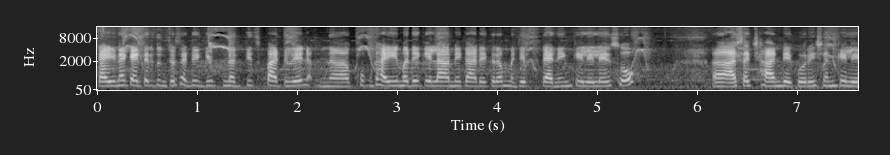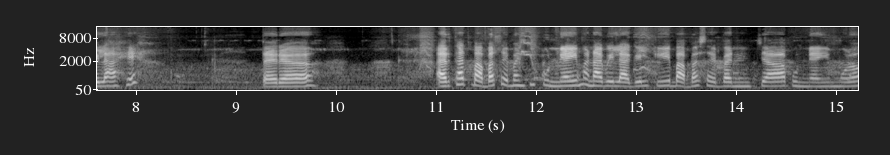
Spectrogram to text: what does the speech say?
काही ना काहीतरी तुमच्यासाठी गिफ्ट नक्कीच पाठवेन. खूप घाईमध्ये केला आम्ही कार्यक्रम म्हणजे प्लॅनिंग केलेलं आहे सो असं छान डेकोरेशन केलेलं आहे. तर अर्थात बाबासाहेबांची पुण्याई म्हणावी लागेल की बाबासाहेबांच्या पुण्याईमुळं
